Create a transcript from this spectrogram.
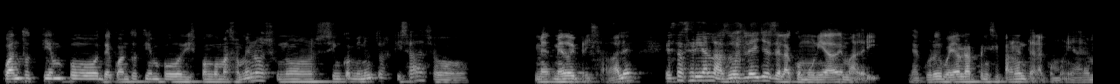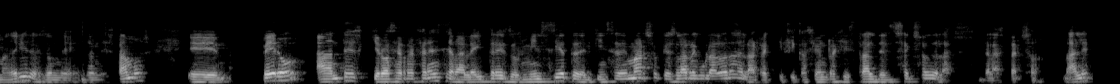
¿Cuánto tiempo, ¿De cuánto tiempo dispongo más o menos? ¿Unos cinco minutos quizás? O me, doy prisa, ¿vale? Estas serían las dos leyes de la Comunidad de Madrid. ¿de acuerdo? Voy a hablar principalmente de la Comunidad de Madrid, es donde, estamos, eh, pero antes quiero hacer referencia a la Ley 3-2007 del 15 de marzo, que es la reguladora de la rectificación registral del sexo de las, de las personas, ¿vale?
